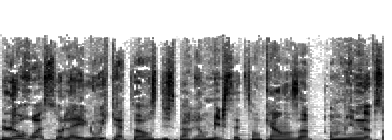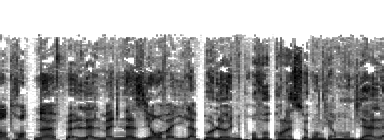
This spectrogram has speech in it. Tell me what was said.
Le roi soleil Louis XIV disparaît en 1715. En 1939, l'Allemagne nazie envahit la Pologne, provoquant la Seconde Guerre mondiale.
